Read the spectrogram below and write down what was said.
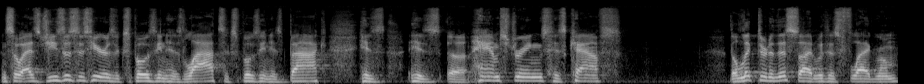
And so, as Jesus is here, is exposing his lats, exposing his back, his, his uh, hamstrings, his calves, the lictor to this side with his flagrum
